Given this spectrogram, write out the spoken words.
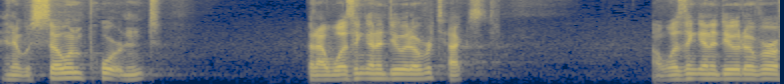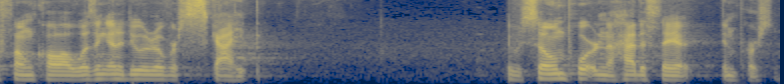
And it was so important that I wasn't going to do it over text. I wasn't going to do it over a phone call. I wasn't going to do it over Skype. It was so important, I had to say it in person.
